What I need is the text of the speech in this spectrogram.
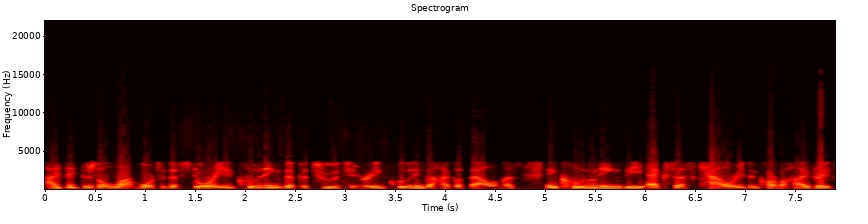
I think there's a lot more to this story, including the pituitary, including the hypothalamus, including the excess calories and carbohydrates.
